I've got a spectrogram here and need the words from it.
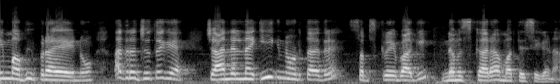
ನಿಮ್ಮ ಅಭಿಪ್ರಾಯ ಏನು? ಅದರ ಜೊತೆಗೆ ಚಾನೆಲ್ನ ಈಗ ನೋಡ್ತಾ ಇದ್ರೆ ಸಬ್ಸ್ಕ್ರೈಬ್ ಆಗಿ. ನಮಸ್ಕಾರ, ಮತ್ತೆ ಸಿಗೋಣ.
